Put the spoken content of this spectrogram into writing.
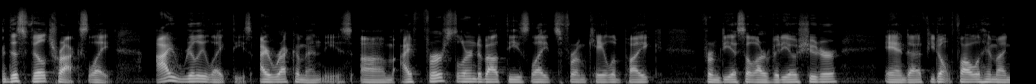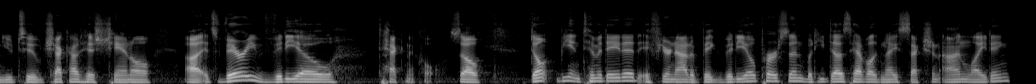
this Viltrox light, I really like these. I recommend these. Um, I first learned about these lights from Caleb Pike from DSLR Video Shooter, and uh, if you don't follow him on YouTube, check out his channel. Uh, it's very video technical. So don't be intimidated if you're not a big video person, but he does have a nice section on lighting,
